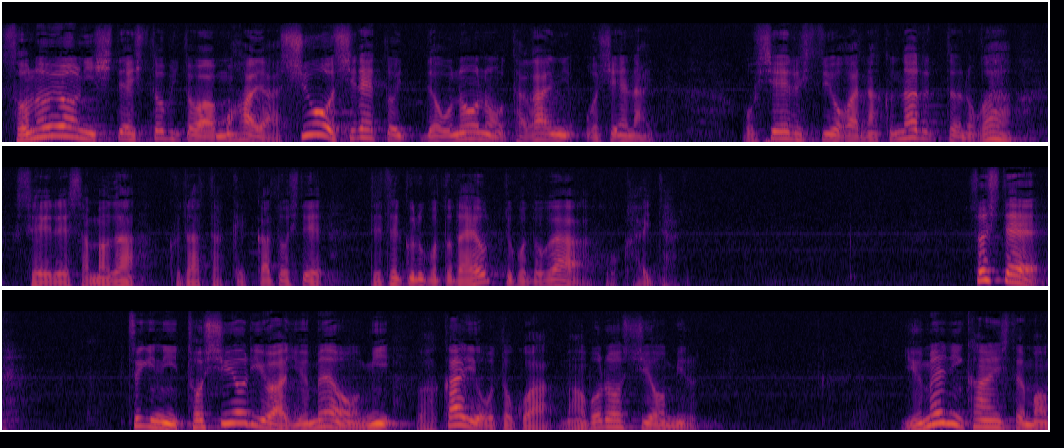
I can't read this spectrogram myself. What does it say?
そのようにして人々はもはや主を知れと言っておのおの互いに教えない。教える必要がなくなるっていうのが精霊様が下った結果として出てくることだよってことがこう書いてある。そして次に年寄りは夢を見若い男は幻を見る。夢に関しても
